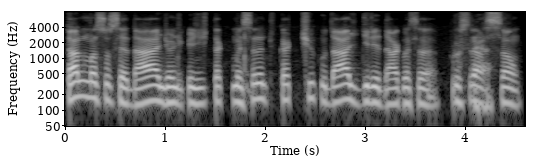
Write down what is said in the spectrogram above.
está numa sociedade onde a gente está começando a ficar com dificuldade de lidar com essa frustração,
